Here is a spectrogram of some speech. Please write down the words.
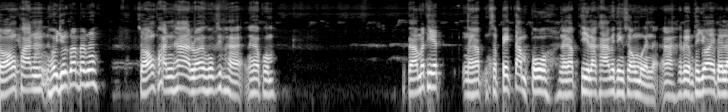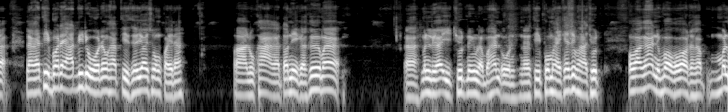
สองพันเฮ้ยหยุดก่อนแป๊บนึงสองพันห้าร้อยหกสิบห้านะครับผมกามาเทศนะครับสเปกตัมโปรนะครับที่ราคาไม่ถึงสองหมื่นอะเริ่มทยอยไปละแล้วก็ที่บอได้อัดวิดีโอนะครับที่ทยอยส่งไปนะ ว่าลูกค้าก็ตอนนี้ก็คือมาอ่ามันเหลืออีกชุดหนึ่งแหละบ้านโอนนะที่ผมให้แค่สิบห้าชุดเพราะว่างานนี่บอกก็บอกนะครับ มัน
